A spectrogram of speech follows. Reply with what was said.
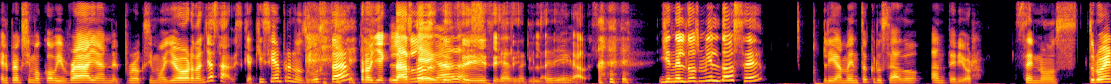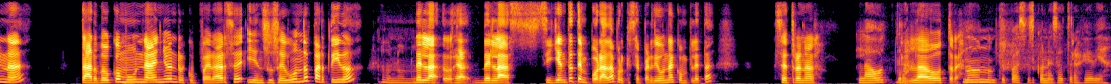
el próximo Kobe Bryant, el próximo Jordan, ya sabes que aquí siempre nos gusta proyectarlo. las sí, sí, sí, las llegadas. y en el 2012, ligamento cruzado anterior. Se nos truena, tardó como un año en recuperarse y en su segundo partido de la, o sea, de la siguiente temporada, porque se perdió una completa, se truena la otra. La otra. No, no te pases con esa tragedia.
